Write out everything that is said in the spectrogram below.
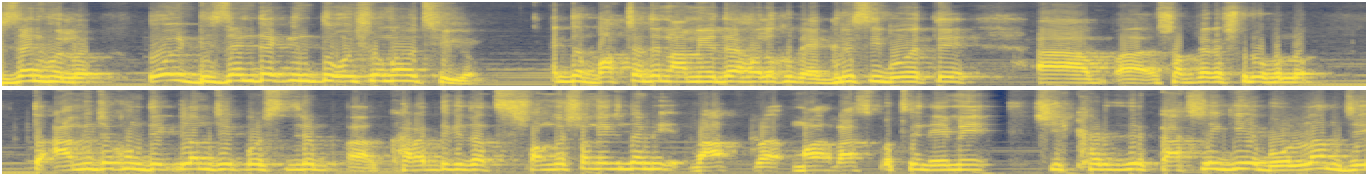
ডিজাইন হলো ওই ডিজাইনটা কিন্তু ওই সময়ও ছিল। একদম বাচ্চাদের নামিয়ে দেওয়া হলো খুব অ্যাগ্রেসিভ ওয়েতে সব জায়গায় শুরু হলো। তো আমি যখন দেখলাম যে পরিস্থিতি খারাপ দিকে যাচ্ছে, সঙ্গে সঙ্গে কিন্তু আমি রাজপথে নেমে শিক্ষার্থীদের কাছে গিয়ে বললাম যে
